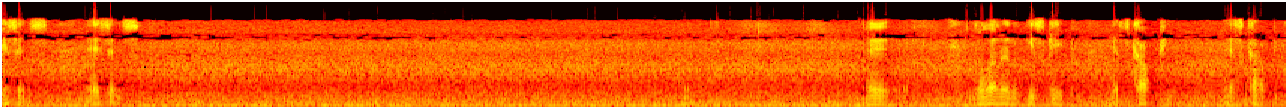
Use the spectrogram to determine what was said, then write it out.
Essence, Essence. Eh, escape, escape, escape.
